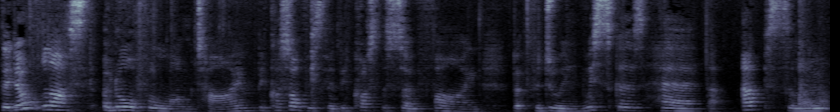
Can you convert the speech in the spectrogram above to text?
They don't last an awful long time because obviously because they're so fine, but for doing whiskers, hair, that absolute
